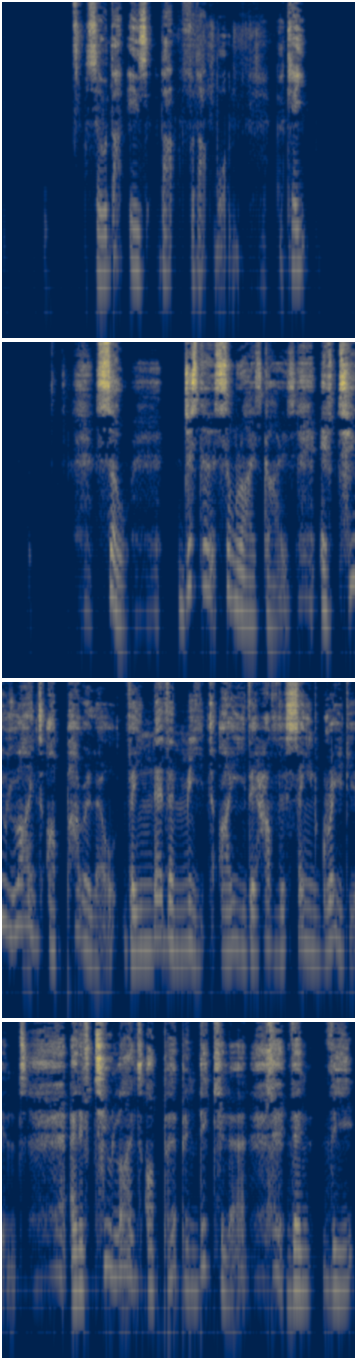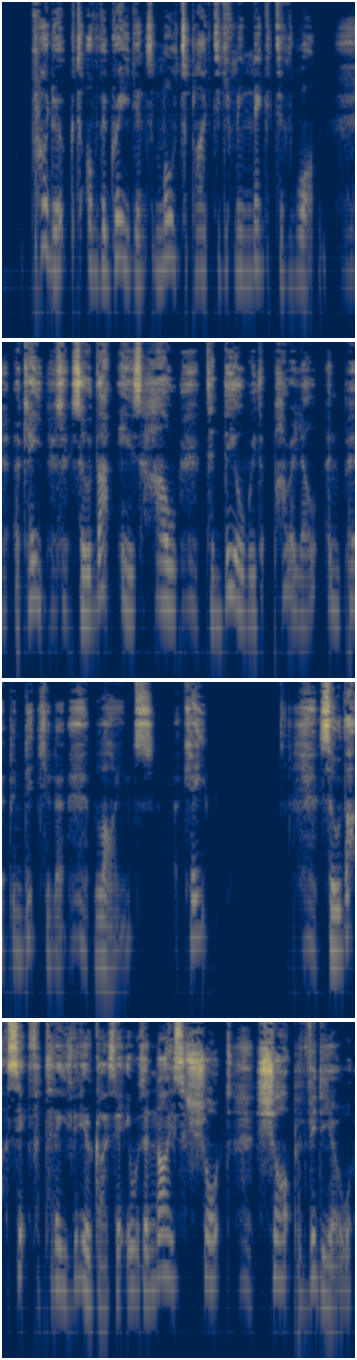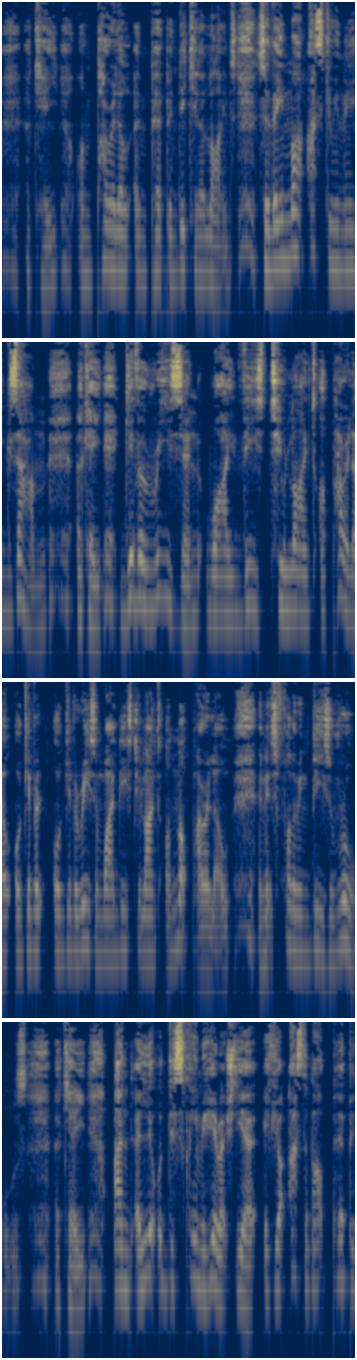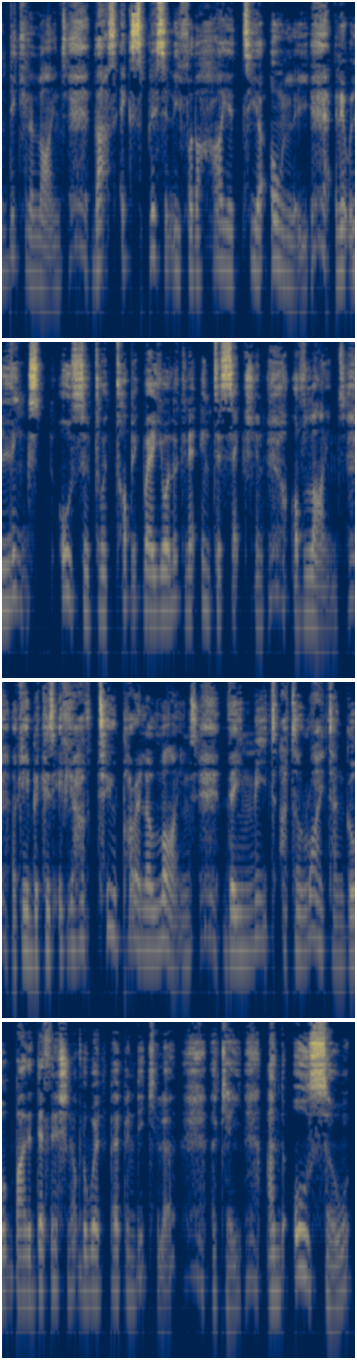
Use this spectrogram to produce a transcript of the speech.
So that is that for that one, okay? So, just to summarize, guys, if two lines are parallel, they never meet, i.e. they have the same gradient. And if two lines are perpendicular, then the product of the gradients multiply to give me negative 1. Okay, so that is how to deal with parallel and perpendicular lines. Okay. So that's it for today's video, guys. It was a nice, short, sharp video, okay, on parallel and perpendicular lines. So they might ask you in the exam, okay, give a reason why these two lines are parallel or give a, or give a reason why these two lines are not parallel and it's following these rules, okay. And a little disclaimer here, actually, yeah, if you're asked about perpendicular lines, that's explicitly for the higher tier only and it links also to a topic where you're looking at intersection of lines okay? Because if you have two parallel lines they meet at a right angle by the definition of the word perpendicular okay? And also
